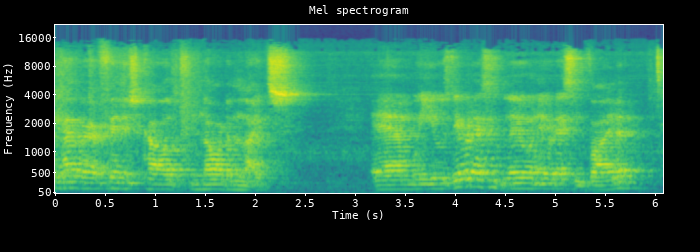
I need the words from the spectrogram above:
there we have our finish called Northern Lights. Um, we used iridescent blue and iridescent violet.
